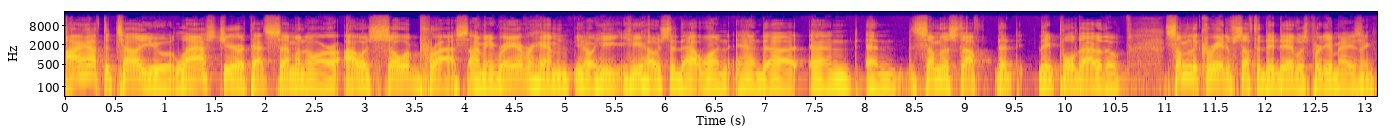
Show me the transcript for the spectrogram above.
I have to tell you, last year at that seminar, I was so impressed. I mean, Ray Evernham, you know, he he hosted that one, and uh, and and some of the stuff that they pulled out of the, some of the creative stuff that they did was pretty amazing.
